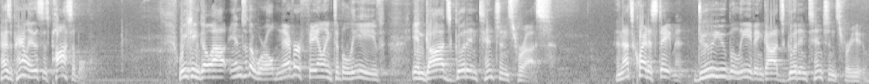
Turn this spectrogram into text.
As apparently this is possible. We can go out into the world never failing to believe in God's good intentions for us. And that's quite a statement. Do you believe in God's good intentions for you?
